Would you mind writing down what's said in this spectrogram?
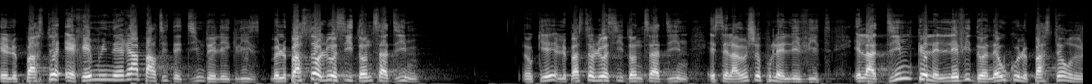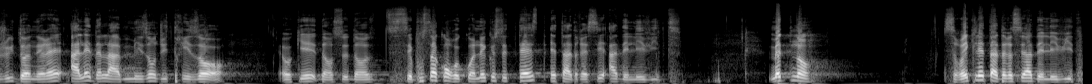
et le pasteur est rémunéré à partir des dîmes de l'église. Mais le pasteur lui aussi il donne sa dîme. Ok, le pasteur lui aussi donne sa dîme. Et c'est la même chose pour les lévites. Et la dîme que les lévites donnaient ou que le pasteur aujourd'hui donnerait allait dans la maison du trésor. Ok, dans ce, c'est pour ça qu'on reconnaît que ce texte est adressé à des lévites. Maintenant, c'est vrai qu'il est adressé à des Lévites,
